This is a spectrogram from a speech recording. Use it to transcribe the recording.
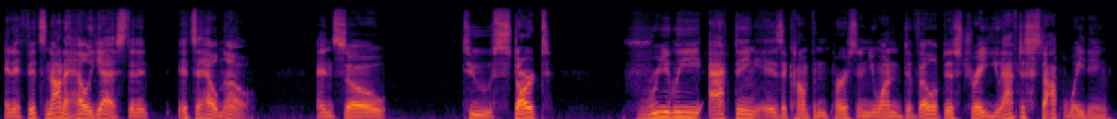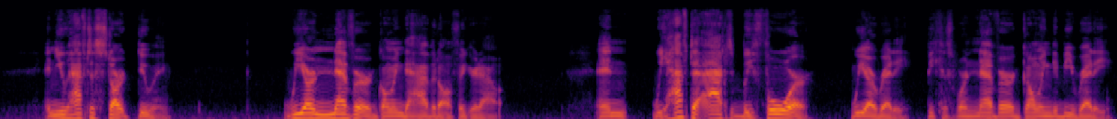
And if it's not a hell yes, then it, it's a hell no. And so to start really acting as a confident person, you want to develop this trait, you have to stop waiting and you have to start doing. We are never going to have it all figured out. And we have to act before we are ready because we're never going to be ready.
